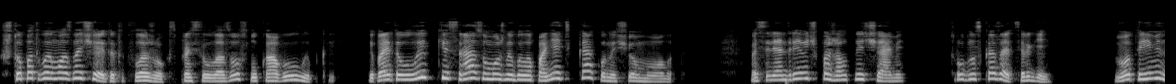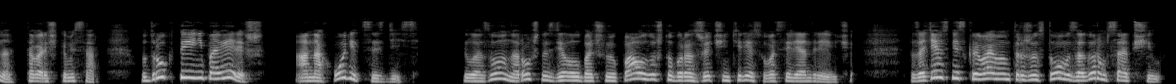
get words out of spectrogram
Что, по-твоему, означает этот флажок? — спросил Лазо с лукавой улыбкой. И по этой улыбке сразу можно было понять, как он еще молод. Василий Андреевич пожал плечами. — Трудно сказать, Сергей. — Вот именно, товарищ комиссар. Вдруг ты и не поверишь, а находится здесь. И Лазо нарочно сделал большую паузу, чтобы разжечь интерес у Василия Андреевича. Затем с нескрываемым торжеством и задором сообщил.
